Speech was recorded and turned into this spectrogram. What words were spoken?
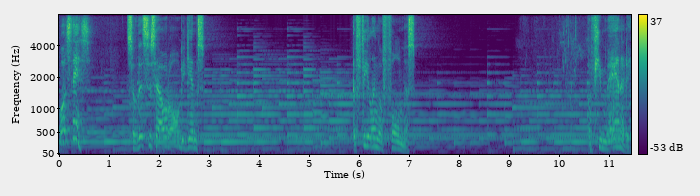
What's this? So this is how it all begins. The feeling of fullness, of humanity,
